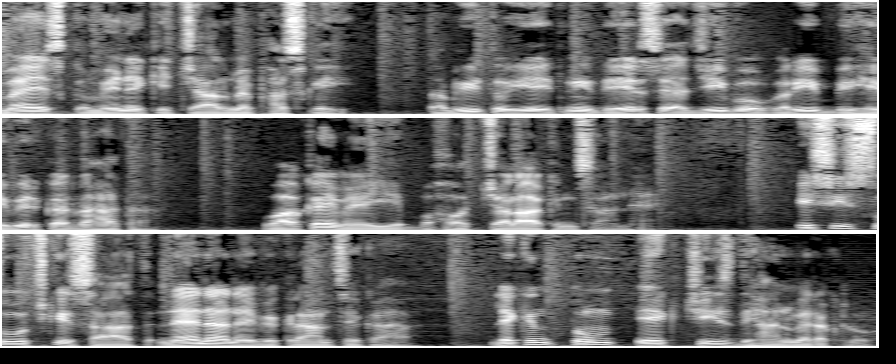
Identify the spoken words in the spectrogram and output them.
मैं इस कमीने की चाल में फंस गई। तभी तो ये इतनी देर से अजीब व गरीब बिहेवियर कर रहा था। वाकई में ये बहुत चलाक इंसान है। इसी सोच के साथ नैना ने विक्रांत से कहा, लेकिन तुम एक चीज़ ध्यान में रख लो।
